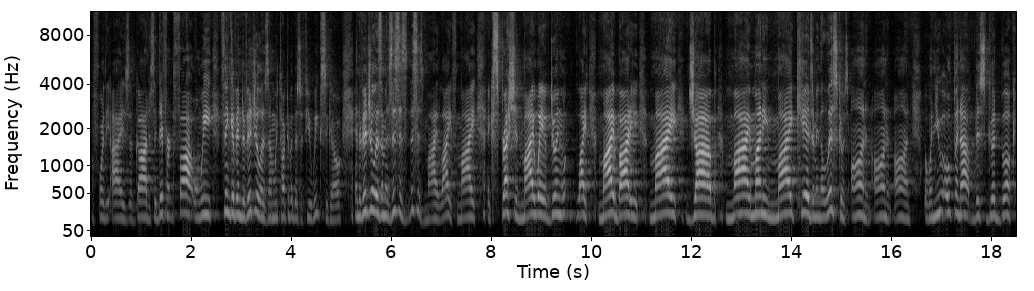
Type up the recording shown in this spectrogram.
before the eyes of God. It's a different thought when we think of individualism. We talked about this a few weeks ago. Individualism is this is this is my life, my expression, my way of doing life, my body, my job, my money, my kids. I mean, the list goes on and on and on. But when you open up this good book,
